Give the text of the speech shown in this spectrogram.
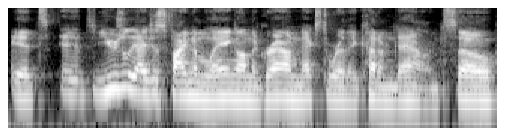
It's it's usually I just find them laying on the ground next to where they cut them down. So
